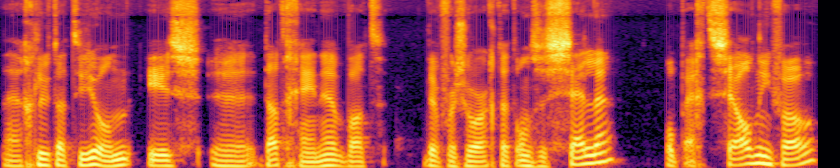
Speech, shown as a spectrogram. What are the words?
glutathion is datgene wat ervoor zorgt dat onze cellen op echt celniveau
